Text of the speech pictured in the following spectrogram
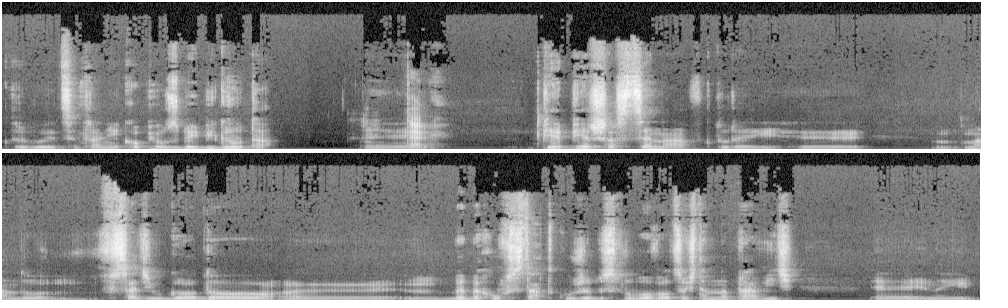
które były centralnie kopią z Baby Groota. Y, tak. pierwsza scena, w której y, Mando wsadził go do y, bebechów statku, żeby spróbował coś tam naprawić. No i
